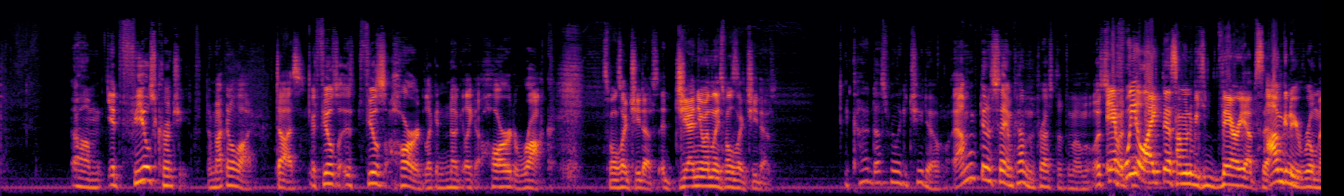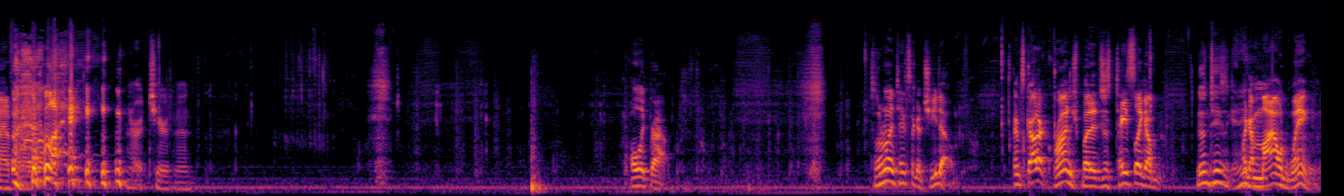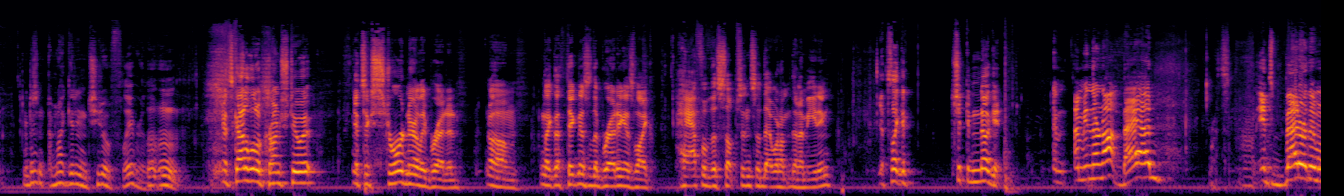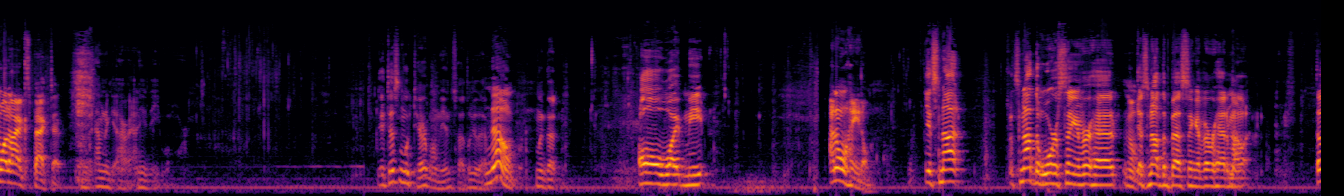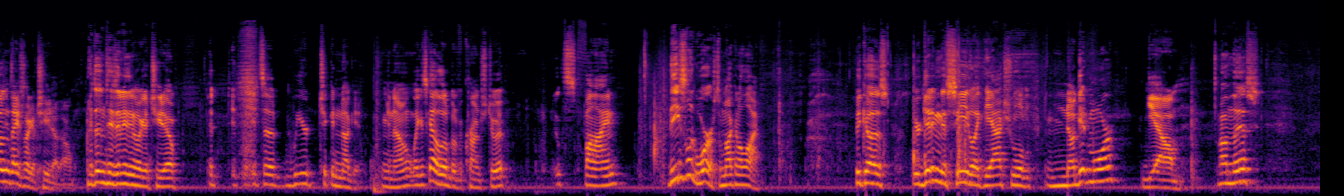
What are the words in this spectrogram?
Um, it feels crunchy. I'm not gonna lie. It does. It feels it feels hard, like a nug, like a hard rock. smells like Cheetos. It genuinely smells like Cheetos. It kind of does smell like a Cheeto. I'm gonna say I'm kind of impressed at the moment. Let's see how If it we tastes. like this, I'm gonna be very upset. I'm gonna be real mad if I like it. All right, cheers, man. holy crap. So it really tastes like a Cheeto. It's got a crunch, but it just tastes like a It doesn't taste like anything. like a mild wing. it doesn't. I'm not getting Cheeto flavor though. It's got a little crunch to it. It's extraordinarily breaded. Um, like the thickness of the breading is like half of the substance of that what I'm, that I'm eating. It's like a chicken nugget. And, I mean, they're not bad. It's not. It's better than what I expected. I'm gonna get. All right, I need to eat one more. It doesn't look terrible on the inside. Look at that. No, Look at that. All white meat. I don't hate them. It's not. It's not the worst thing I've ever had. No. It's not the best thing I've ever had in my No. life. Doesn't taste like a Cheeto though. It doesn't taste anything like a Cheeto. It, it, it's a weird chicken nugget, you know? Like, it's got a little bit of a crunch to it. It's fine. These look worse, I'm not gonna lie. Because you're getting to see, like, the actual nugget more Yeah. on this.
